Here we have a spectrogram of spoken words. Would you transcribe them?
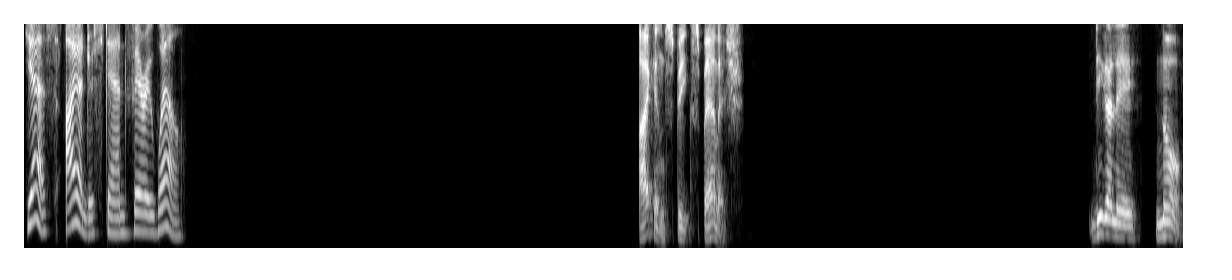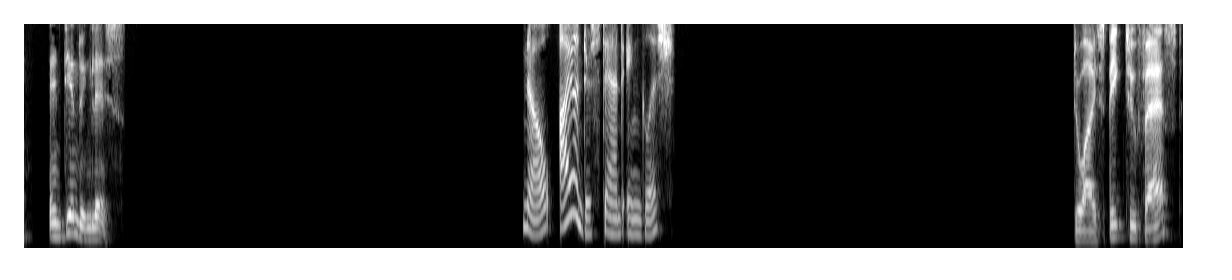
Yes, I understand very well. I can speak Spanish. Dígale, no, entiendo inglés. No, I understand English. Do I speak too fast?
